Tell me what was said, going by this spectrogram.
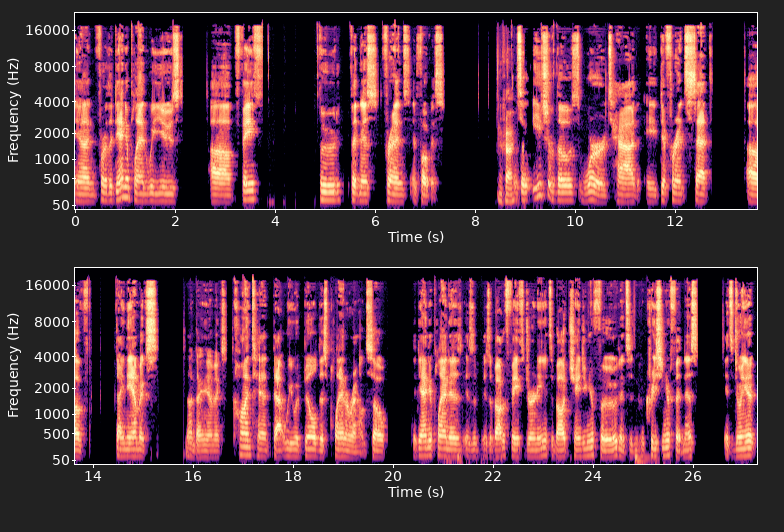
And for the Daniel plan, we used uh, faith, food, fitness, friends, and focus. Okay. And so each of those words had a different set of dynamics, not dynamics, content that we would build this plan around. So the Daniel plan is is is about a faith journey. It's about changing your food. It's increasing your fitness. It's doing it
